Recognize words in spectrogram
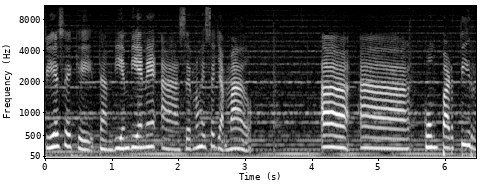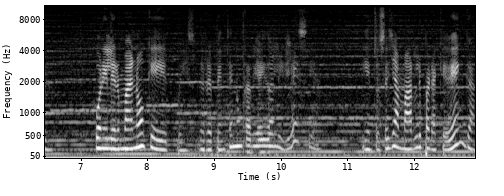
fíjese que también viene a hacernos ese llamado, a, a compartir con el hermano que pues de repente nunca había ido a la iglesia y entonces llamarle para que venga.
